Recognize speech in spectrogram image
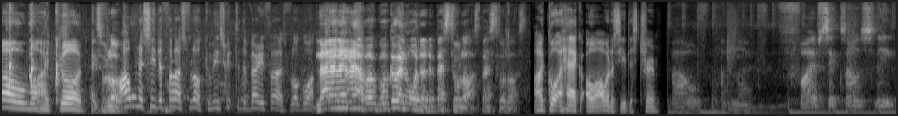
Oh my god. Next vlog. I vlog. want to see the first vlog. Can we skip to the very first, vlog one? No, no, no, no. We'll, we'll go in order. The best till last. Best till last. I got a haircut. Oh, I want to see this trim. about, I don't know, five, six hours sleep.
